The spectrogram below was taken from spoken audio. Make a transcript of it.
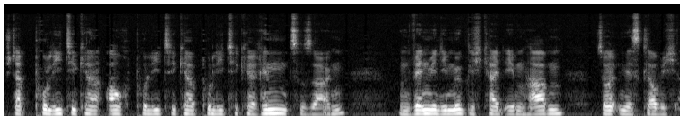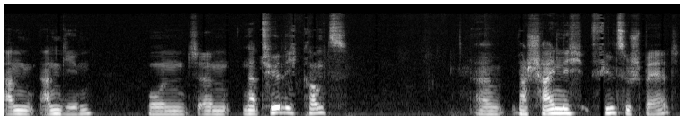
statt Politiker auch Politiker, Politikerinnen zu sagen. Und wenn wir die Möglichkeit eben haben, sollten wir es, glaube ich, an, angehen. Und ähm, natürlich kommt es äh, wahrscheinlich viel zu spät.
